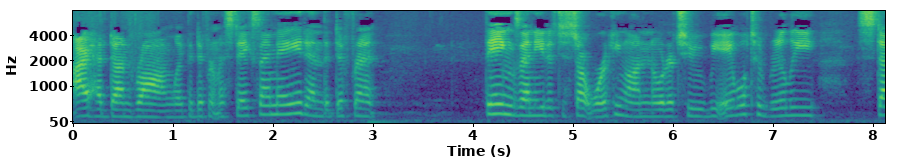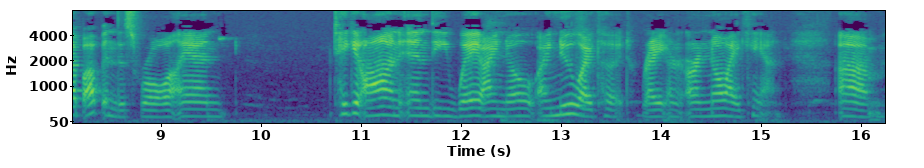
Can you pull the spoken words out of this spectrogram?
I had done wrong, like the different mistakes I made and the different things I needed to start working on in order to be able to really step up in this role and take it on in the way I know I knew I could, right? Or, or know I can. Um,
